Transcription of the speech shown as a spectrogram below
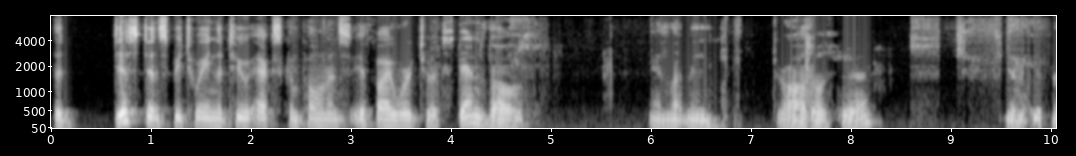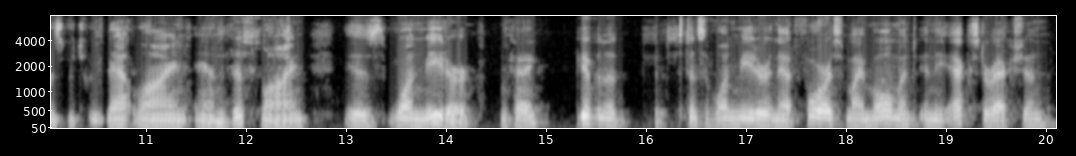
The distance between the two x components, if I were to extend those, and let me draw those here. You know, the difference between that line and this line is one meter, okay? Given the, the distance of one meter and that force, my moment in the x direction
